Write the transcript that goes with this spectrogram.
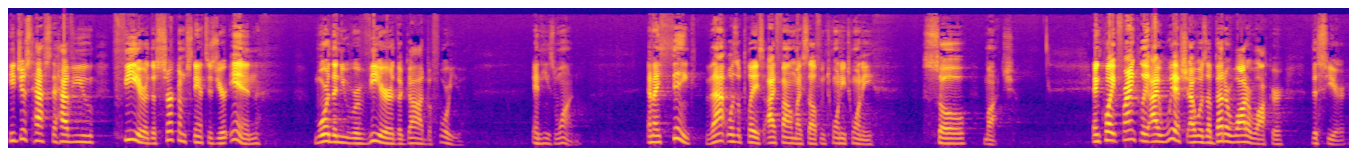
He just has to have you fear the circumstances you're in more than you revere the God before you. And he's won. And I think that was a place I found myself in 2020 so much. And quite frankly, I wish I was a better water walker this year.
